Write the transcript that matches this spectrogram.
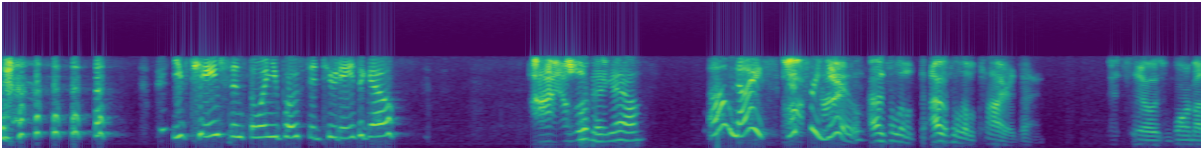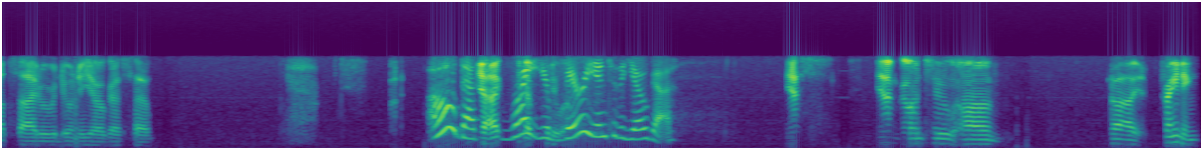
You've changed since the one you posted 2 days ago? Uh, a little bit, yeah. Oh, nice. Good for you. I was a little I was a little tired then. It's, it was warm outside. We were doing the yoga, so Oh, that's Yeah, right. You're well. very into the yoga. yes, yeah. I'm going to um uh training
